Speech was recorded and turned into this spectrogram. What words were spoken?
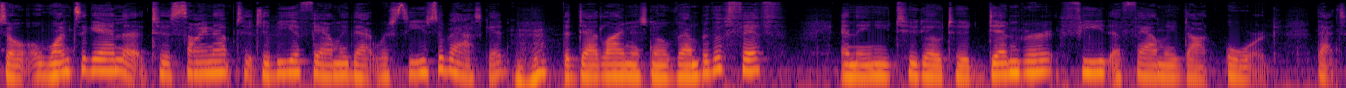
So once again, uh, to sign up to, to be a family that receives a basket, mm-hmm. the deadline is November the 5th, and they need to go to denverfeedafamily.org. That's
